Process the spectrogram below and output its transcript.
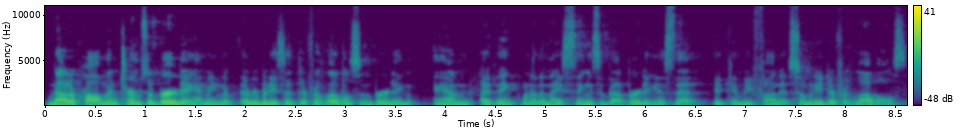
not a problem in terms of birding. I mean, everybody's at different levels in birding. And I think one of the nice things about birding is that it can be fun at so many different levels.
